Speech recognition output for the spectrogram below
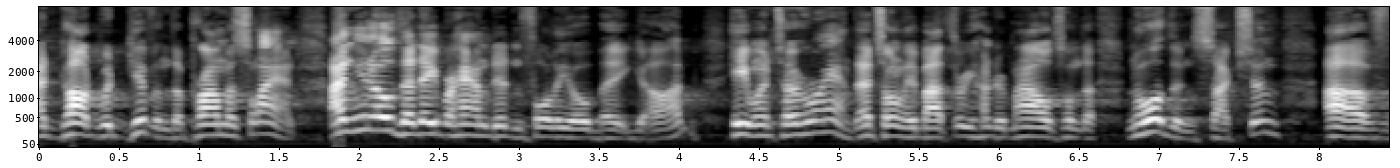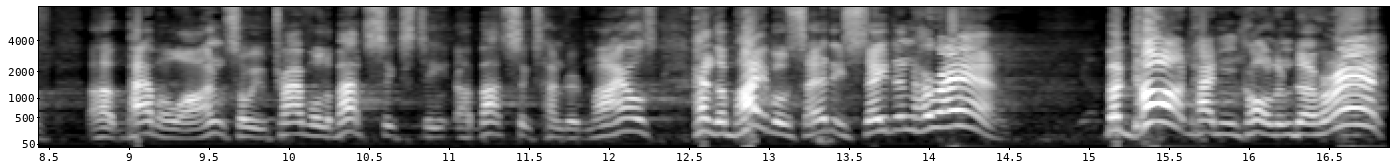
and God would give him the promised land. And you know that Abraham didn't fully obey God. He went to Haran. That's only about 300 miles on the northern section of uh, Babylon. So he traveled about, 16, about 600 miles. And the Bible said he stayed in Haran. But God hadn't called him to Haran,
